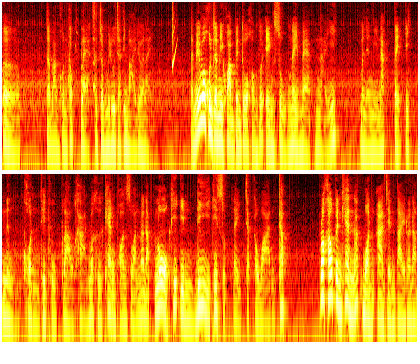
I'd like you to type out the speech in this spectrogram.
เออแต่บางคนก็แปลกซะจนไม่รู้จะอธิบายด้วยอะไร แต่ไม่ว่าคุณจะมีความเป็นตัวของตัวเองสูงในแบบไหน มันยังมีนักเตะอีกหนึ่งคนที่ถูกกล่าวขานว่าคือแข้งพรสวรรค์ระดับโลกที่อินดี้ที่สุดในจักรวาลครับ เพราะเขาเป็นแค่นักบอลอาร์เจนไตระดับ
